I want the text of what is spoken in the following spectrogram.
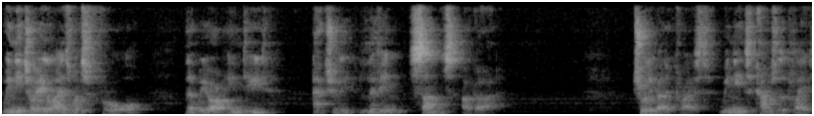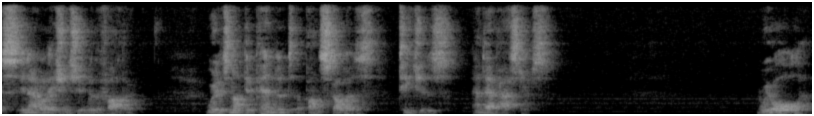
We need to realize once for all that we are indeed actually living sons of God. Truly God in Christ, we need to come to the place in our relationship with the Father where it's not dependent upon scholars, teachers, and our pastors. We all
